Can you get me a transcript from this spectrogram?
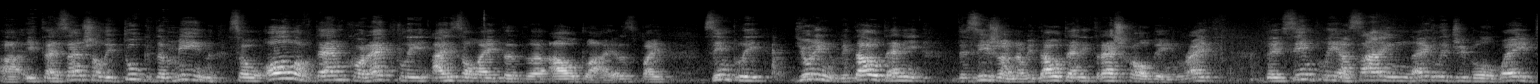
uh, it essentially took the mean, so all of them correctly isolated the outliers by simply during without any decision, without any thresholding, right? They simply assign negligible weight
